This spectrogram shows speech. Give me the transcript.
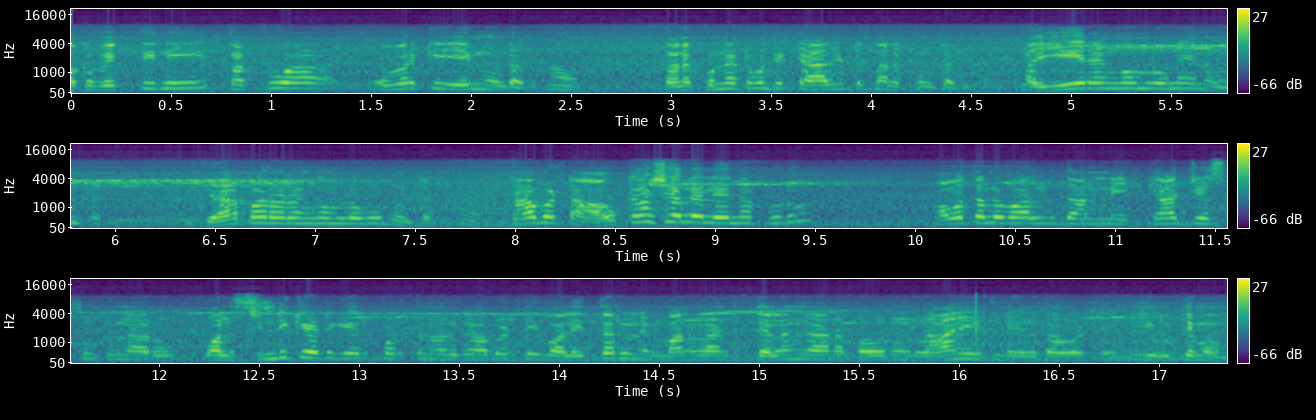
ఒక వ్యక్తిని తక్కువ ఎవరికి ఏమి ఉండదు. తనకున్నటువంటి టాలెంట్ తనకు ఉంటుంది అది ఏ రంగంలోనైనా ఉంటుంది. వ్యాపార రంగంలో కూడా ఉంటుంది. కాబట్టి అవకాశాలే లేనప్పుడు అవతల వాళ్ళు దాన్ని క్యాచ్ చేసుకుంటున్నారు. వాళ్ళు సిండికేట్గా ఏర్పడుతున్నారు కాబట్టి వాళ్ళ ఇతరులని మనలాంటి తెలంగాణ పౌరులు రానియట్లేదు కాబట్టి ఈ ఉద్యమం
